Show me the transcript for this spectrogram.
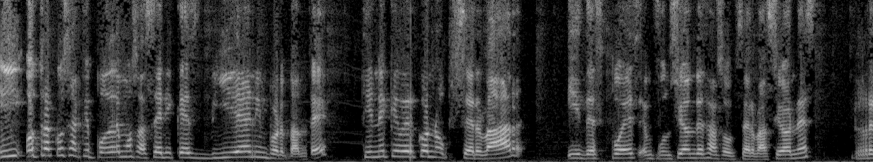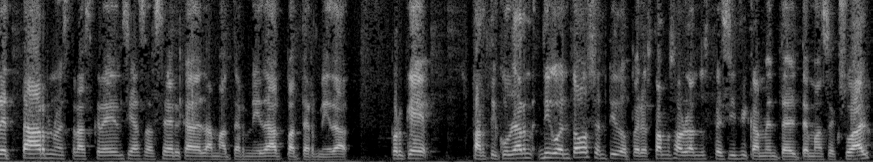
Y otra cosa que podemos hacer y que es bien importante, tiene que ver con observar y después, en función de esas observaciones, retar nuestras creencias acerca de la maternidad, paternidad. Porque particular, digo en todo sentido, pero estamos hablando específicamente del tema sexual.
